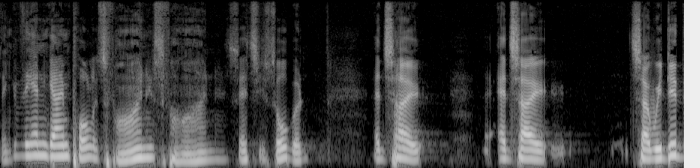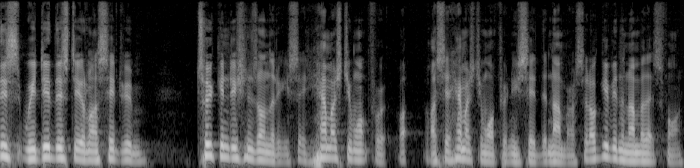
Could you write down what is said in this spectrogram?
think of the end game, Paul. It's fine. It's fine. It's, it's, it's all good. And so, and so, so we did this. We did this deal, and I said to him, two conditions on it. He said, "How much do you want for it?" I said, "How much do you want for it?" And he said, "The number." I said, "I'll give you the number. That's fine."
